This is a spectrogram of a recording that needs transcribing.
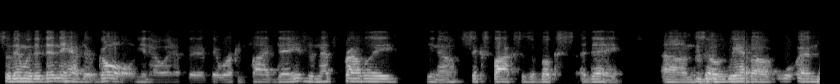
so then with it, then they have their goal you know and if they're, if they're working five days then that's probably you know six boxes of books a day um, mm-hmm. so we have a and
